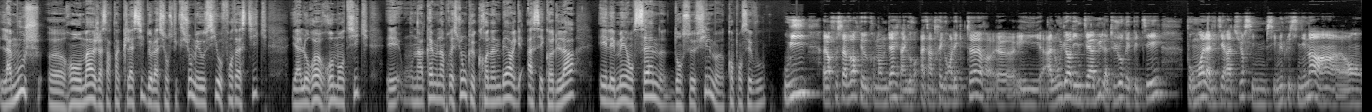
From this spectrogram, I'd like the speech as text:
La Mouche euh, rend hommage à certains classiques de la science-fiction, mais aussi au fantastique et à l'horreur romantique. Et on a quand même l'impression que Cronenberg a ces codes-là et les met en scène dans ce film. Qu'en pensez-vous? Oui, alors il faut savoir que Cronenberg est un, très grand lecteur euh, et à longueur d'interview, il a toujours répété pour moi, la littérature, c'est mieux que le cinéma. Hein.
